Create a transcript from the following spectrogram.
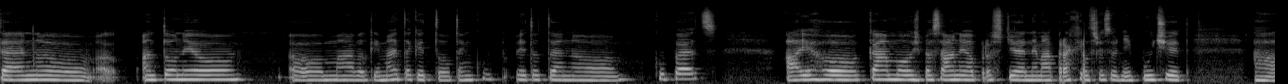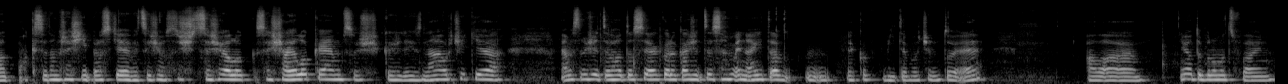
ten uh, Antonio uh, má velký majetek, je to ten, kup, je to ten uh, kupec a jeho kámoš Basanio prostě nemá prachy, potřebuje se od něj půjčit a pak se tam řeší prostě věci že se, Shylock, se Shylockem, což každý zná určitě a já myslím, že tohoto si jako dokážete sami najít a mm, jako víte, o čem to je. Ale jo, to bylo moc fajn.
